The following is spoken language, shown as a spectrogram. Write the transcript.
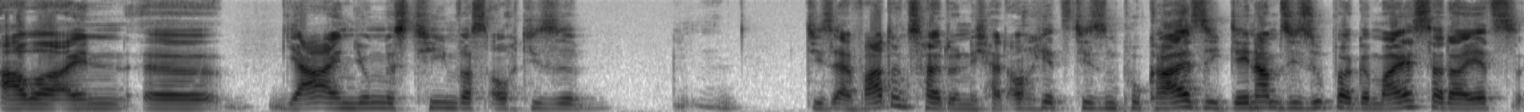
aber ein, äh, ja, ein junges Team, was auch diese diese Erwartungshaltung nicht hat. Auch jetzt diesen Pokalsieg, den haben sie super gemeistert, da jetzt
